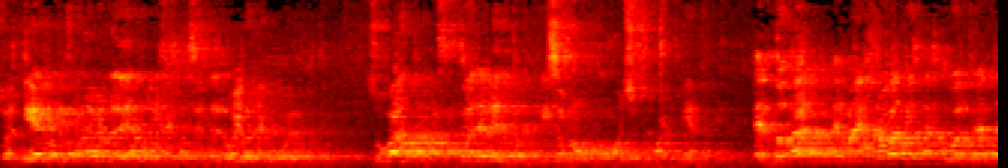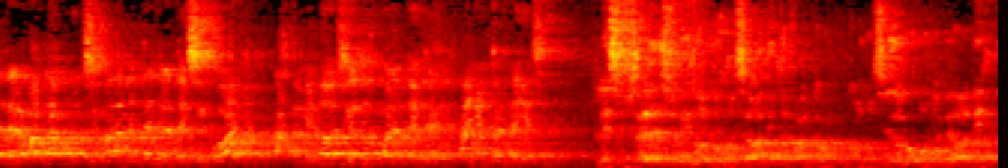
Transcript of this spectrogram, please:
Su entierro fue una verdadera manifestación de duelo en el pueblo. Su banda asistió al evento y sonó como en su mejor tiempo. En total, el maestro Batista estuvo al frente de la banda aproximadamente 35 años, hasta 1943, año en que fallece. Le sucede su hijo don José Batista Falcón, conocido como Pepe Batista,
